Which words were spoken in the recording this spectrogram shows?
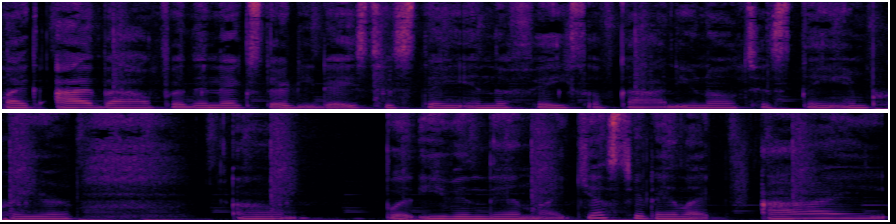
like I vow for the next 30 days to stay in the face of God, you know, to stay in prayer. Um, but even then, like yesterday, like I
